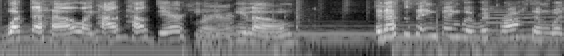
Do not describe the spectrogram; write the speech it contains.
what the hell? Like, how how dare he? Right. You know. And that's the same thing with Rick Ross and what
